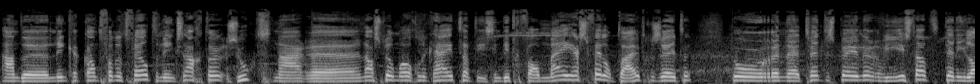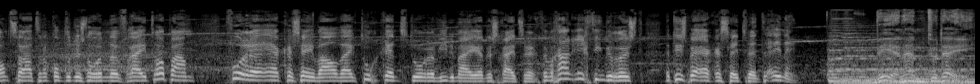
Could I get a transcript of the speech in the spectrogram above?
aan de linkerkant van het veld. Linksachter zoekt naar uh, een afspeelmogelijkheid. Dat is in dit geval Meijers. Fel op de uitgezeten door een uh, Twente-speler. Wie is dat? Danny Landzaat. En dan komt er dus nog een uh, vrije trap aan voor RKC Waalwijk. Toegekend door Wiedemeijer, de scheidsrechter. We gaan richting de rust. Het is bij RKC Twente 1-1. BNN Today.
